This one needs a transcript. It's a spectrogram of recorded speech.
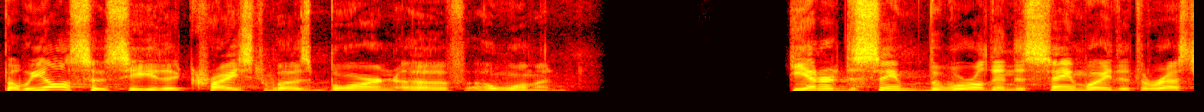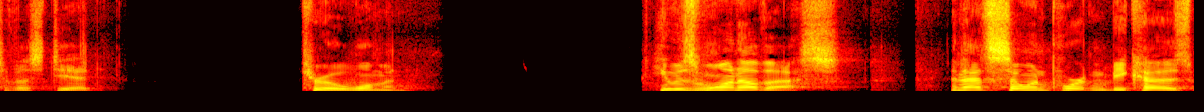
But we also see that Christ was born of a woman. He entered the, same, the world in the same way that the rest of us did, through a woman. He was one of us. And that's so important because,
